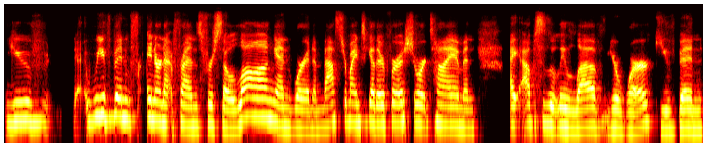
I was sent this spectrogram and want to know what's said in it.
you've we've been internet friends for so long and we're in a mastermind together for a short time and i absolutely love your work you've been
